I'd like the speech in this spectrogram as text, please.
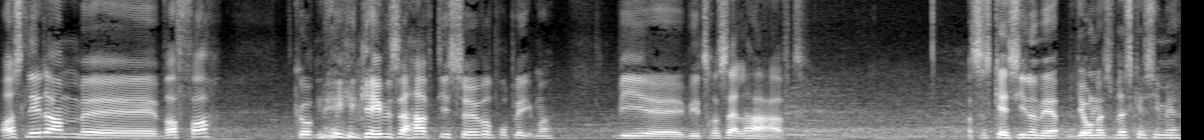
også lidt om, øh, hvorfor Copenhagen Games har haft de serverproblemer, vi, øh, vi trods alt har haft. Og så skal jeg sige noget mere. Jonas, hvad skal jeg sige mere?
